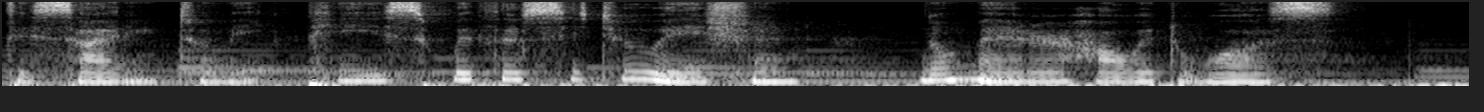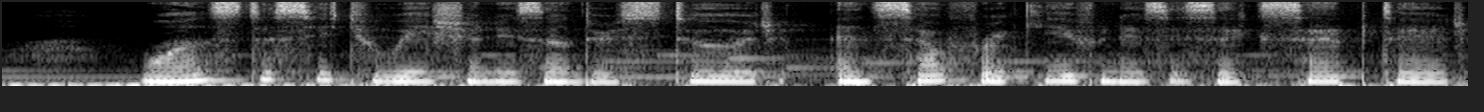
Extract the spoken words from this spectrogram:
deciding to make peace with the situation, no matter how it was. Once the situation is understood and self forgiveness is accepted,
